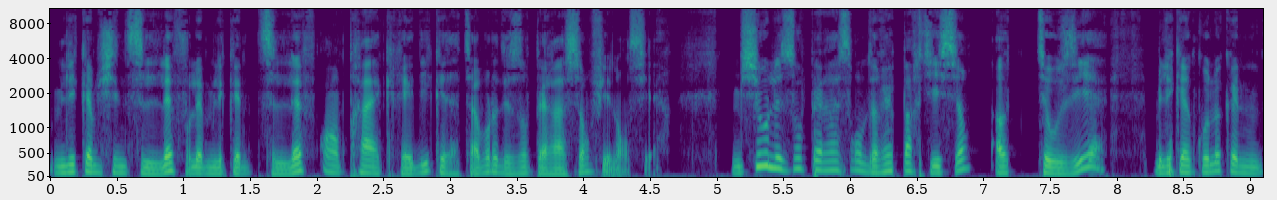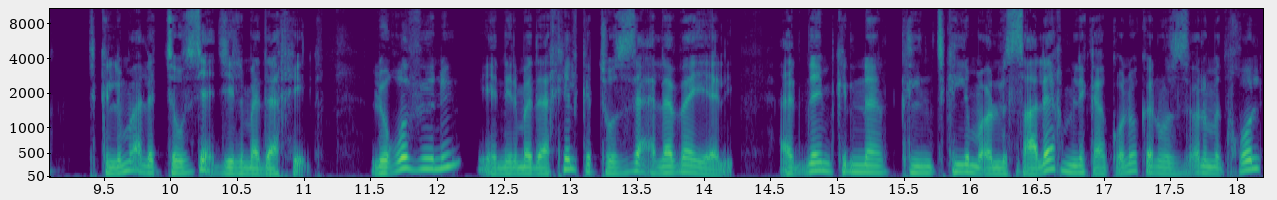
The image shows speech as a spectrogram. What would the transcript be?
ملي كنمشي نسلف ولا ملي كنتسلف en prend crédit كتعتبر des opérations financières نمشيو les opérations de répartition أو التوزيع ملي كنكونوا كنتكلموا على التوزيع ديال المداخيل le revenu يعني المداخيل كتوزع على ما يلي. عندنا يمكن نتكلموا على ال salaire ملي كنكونوا كنوزعوا المدخول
